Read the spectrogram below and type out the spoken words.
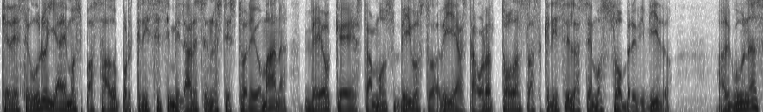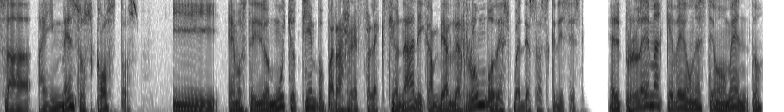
que de seguro ya hemos pasado por crisis similares en nuestra historia humana. Veo que estamos vivos todavía. Hasta ahora todas las crisis las hemos sobrevivido. Algunas a, inmensos costos. Y hemos tenido mucho tiempo para reflexionar y cambiar de rumbo después de esas crisis. El problema que veo en este momento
